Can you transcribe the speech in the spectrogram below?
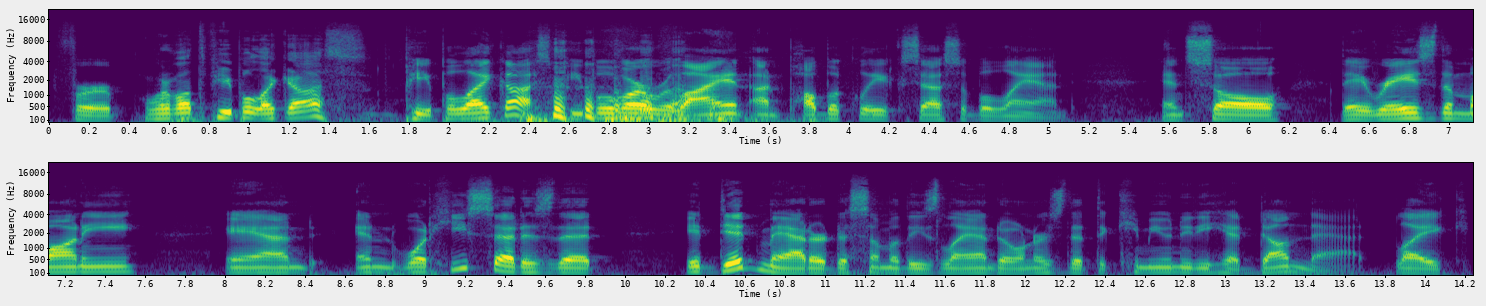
for What about the people like us? people like us people who are reliant on publicly accessible land and so They raised the money, and and what he said is that it did matter to some of these landowners that the community had done that. Like,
